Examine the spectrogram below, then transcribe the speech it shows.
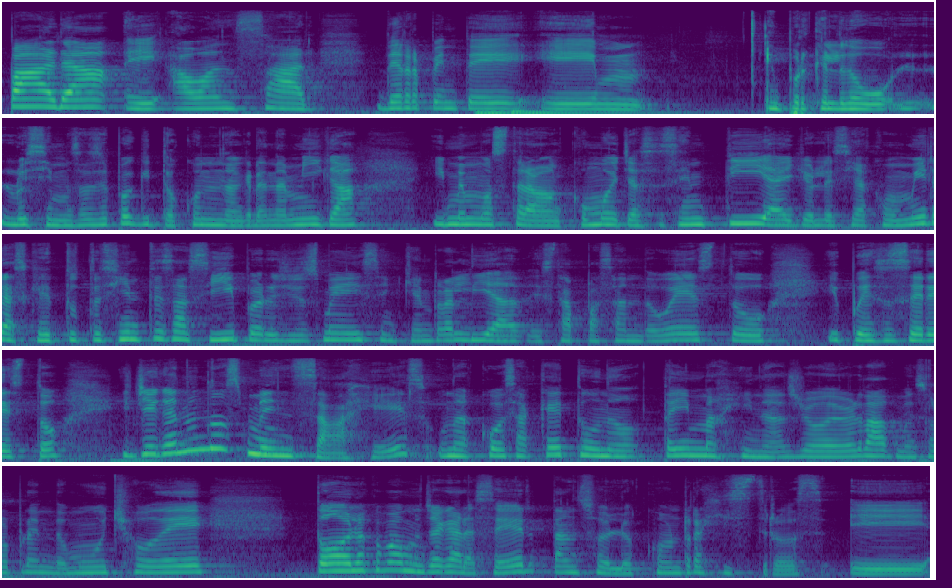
para eh, avanzar. De repente... Em, y porque lo, lo, hicimos hace poquito con una gran amiga y me mostraban cómo ella se sentía y yo le decía como, mira, es que tú te sientes así, pero ellos me dicen que en realidad está pasando esto y puedes hacer esto. Y llegan unos mensajes, una cosa que tú no te imaginas, yo de verdad me sorprendo mucho de todo lo que podemos llegar a hacer tan solo con registros eh.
